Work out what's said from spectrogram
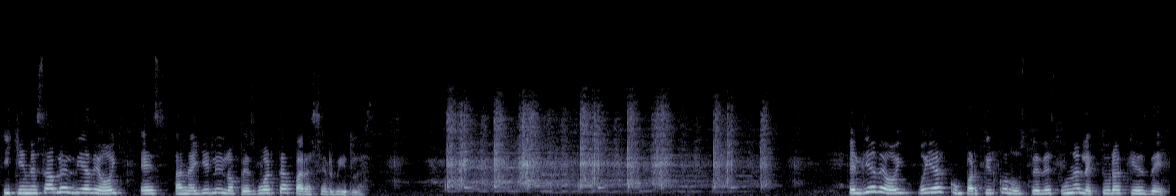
Y quien les habla el día de hoy es Anayeli López Huerta para servirles. El día de hoy voy a compartir con ustedes una lectura que es de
